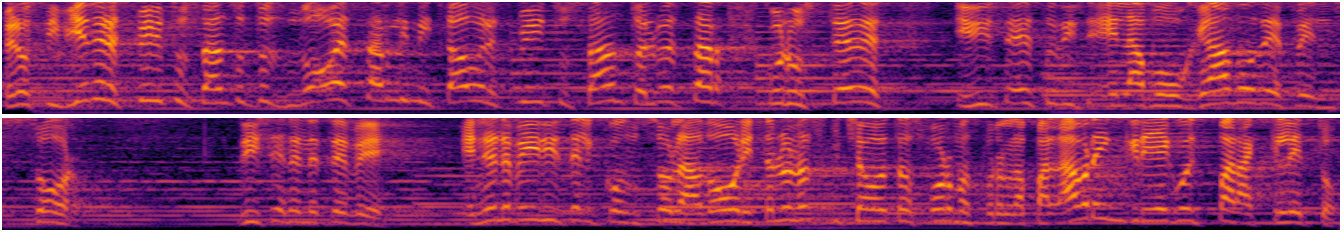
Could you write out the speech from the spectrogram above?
Pero si viene el Espíritu Santo, entonces no va a estar limitado el Espíritu Santo. Él va a estar con ustedes. Y dice esto, dice el abogado defensor. Dice en NTV. En NBI dice el consolador. Y te lo he escuchado de otras formas, pero la palabra en griego es paracleto.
